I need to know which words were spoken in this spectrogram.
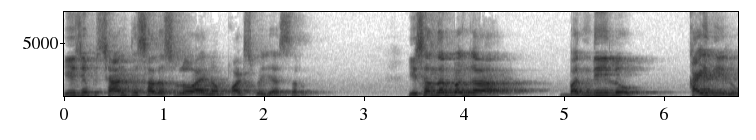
ఈజిప్ట్ శాంతి సదస్సులో ఆయన పార్టిసిపేట్ చేస్తారు. ఈ సందర్భంగా బందీలు ఖైదీలు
